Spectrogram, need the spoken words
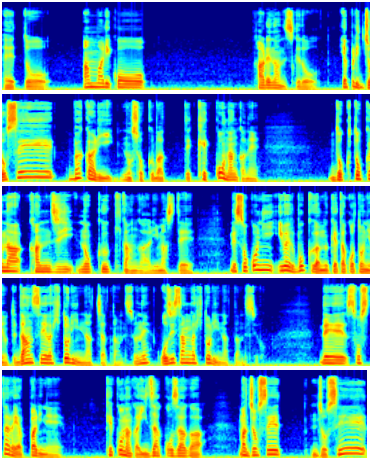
あ、えっと、あんまりこう、あれなんですけど、やっぱり女性ばかりの職場って結構なんかね、独特な感じの空気感がありまして、で、そこに、いわゆる僕が抜けたことによって男性が一人になっちゃったんですよね。おじさんが一人になったんですよ。で、そしたらやっぱりね、結構なんかいざこざが、まあ女性、女性、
